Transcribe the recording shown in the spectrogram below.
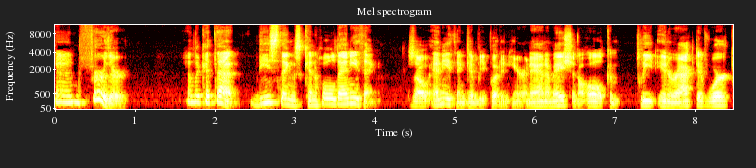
and further. And look at that. These things can hold anything. So anything can be put in here. An animation, a whole complete interactive work,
